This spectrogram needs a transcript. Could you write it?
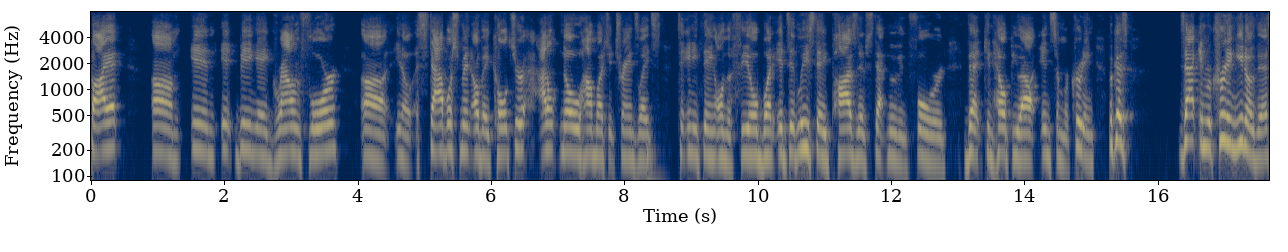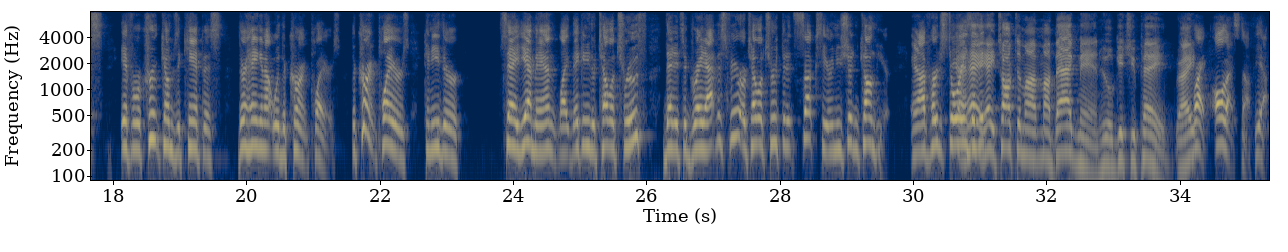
buy it um, in it being a ground floor, uh, you know, establishment of a culture. I don't know how much it translates to anything on the field, but it's at least a positive step moving forward that can help you out in some recruiting. Because Zach, in recruiting, you know this. If a recruit comes to campus, they're hanging out with the current players. The current players can either say, yeah, man, like they can either tell the truth that it's a great atmosphere or tell the truth that it sucks here and you shouldn't come here. And I've heard stories. Yeah, hey, it, hey, talk to my my bag man who will get you paid, right? Right, all that stuff. Yeah.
